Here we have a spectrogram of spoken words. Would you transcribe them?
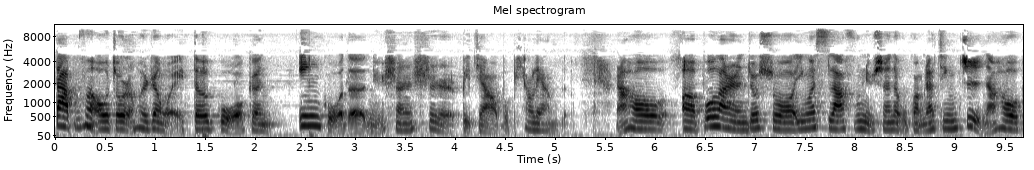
大部分欧洲人会认为德国跟英国的女生是比较不漂亮的。然后呃，波兰人就说，因为斯拉夫女生的五官比较精致，然后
